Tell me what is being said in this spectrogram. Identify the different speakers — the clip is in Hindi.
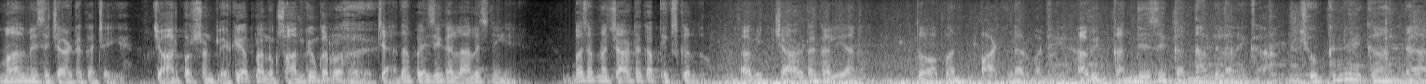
Speaker 1: माल में से चार टका चाहिए।
Speaker 2: चार परसेंट लेके अपना नुकसान क्यों कर रहा है?
Speaker 1: ज़्यादा पैसे का लालच नहीं है। बस अपना चार टका फिक्स कर दो। अभी चार टका लिया ना तो अपन पार्टनर बन गए। अभी कंधे से कंधा मिलाने का झुकने का ना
